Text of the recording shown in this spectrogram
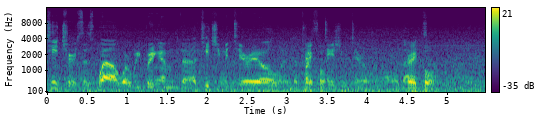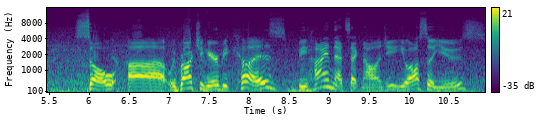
teachers as well, where we bring them the teaching material and the Very cool. presentation material and all of that. Very cool. So uh, we brought you here because behind that technology, you also use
